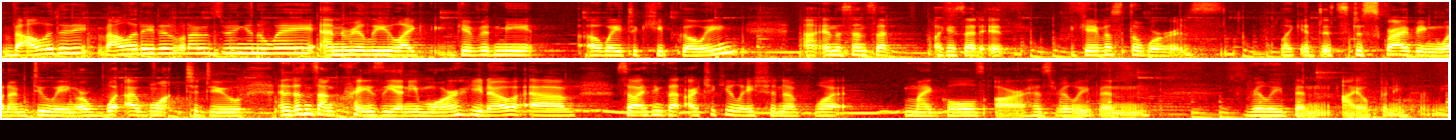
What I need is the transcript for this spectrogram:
validated, validated what I was doing in a way and really like given me a way to keep going uh, in the sense that, like I said, it gave us the words. Like it, it's describing what I'm doing or what I want to do, and it doesn't sound crazy anymore, you know. Um, so I think that articulation of what my goals are has really been, really been eye-opening for me.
